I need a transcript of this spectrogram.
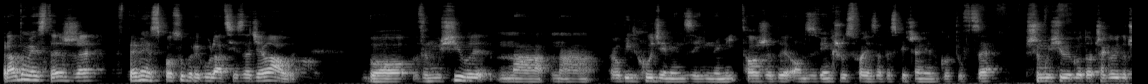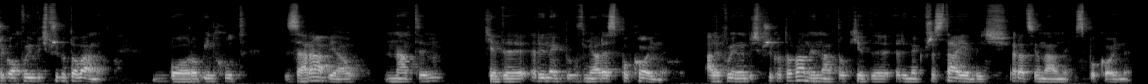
Prawdą jest też, że w pewien sposób regulacje zadziałały, bo wymusiły na, na Robin Hoodzie między innymi to, żeby on zwiększył swoje zabezpieczenie w gotówce, przymusiły go do czego i do czego on powinien być przygotowany, bo Robin Hood zarabiał na tym, kiedy rynek był w miarę spokojny, ale powinien być przygotowany na to, kiedy rynek przestaje być racjonalny i spokojny.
